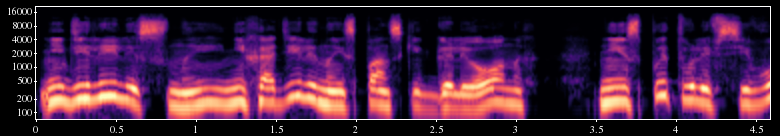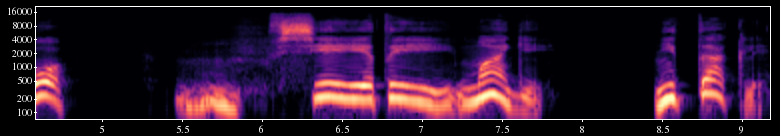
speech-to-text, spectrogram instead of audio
не делили сны, не ходили на испанских галеонах, не испытывали всего... всей этой магии. Не так ли?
